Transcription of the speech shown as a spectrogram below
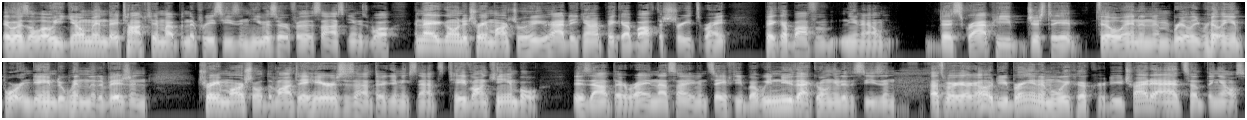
It was Alohi Gilman. They talked him up in the preseason. He was hurt for this last game as well. And now you're going to Trey Marshall, who you had to kind of pick up off the streets, right? Pick up off of, you know, the scrap heap just to fill in in a really, really important game to win the division. Trey Marshall, Davontae Harris is out there getting snaps. Tevaughn Campbell is out there, right? And that's not even safety. But we knew that going into the season. That's where you're like, oh, do you bring in a Malik Hooker? Do you try to add something else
